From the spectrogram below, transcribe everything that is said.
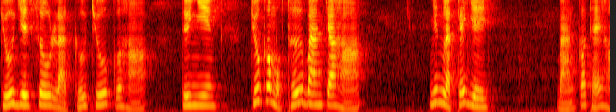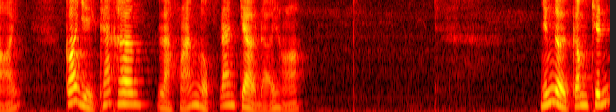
Chúa Giêsu là cứu Chúa của họ. Tuy nhiên, Chúa có một thứ ban cho họ. Nhưng là cái gì? Bạn có thể hỏi, có gì khác hơn là hỏa ngục đang chờ đợi họ? Những người công chính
